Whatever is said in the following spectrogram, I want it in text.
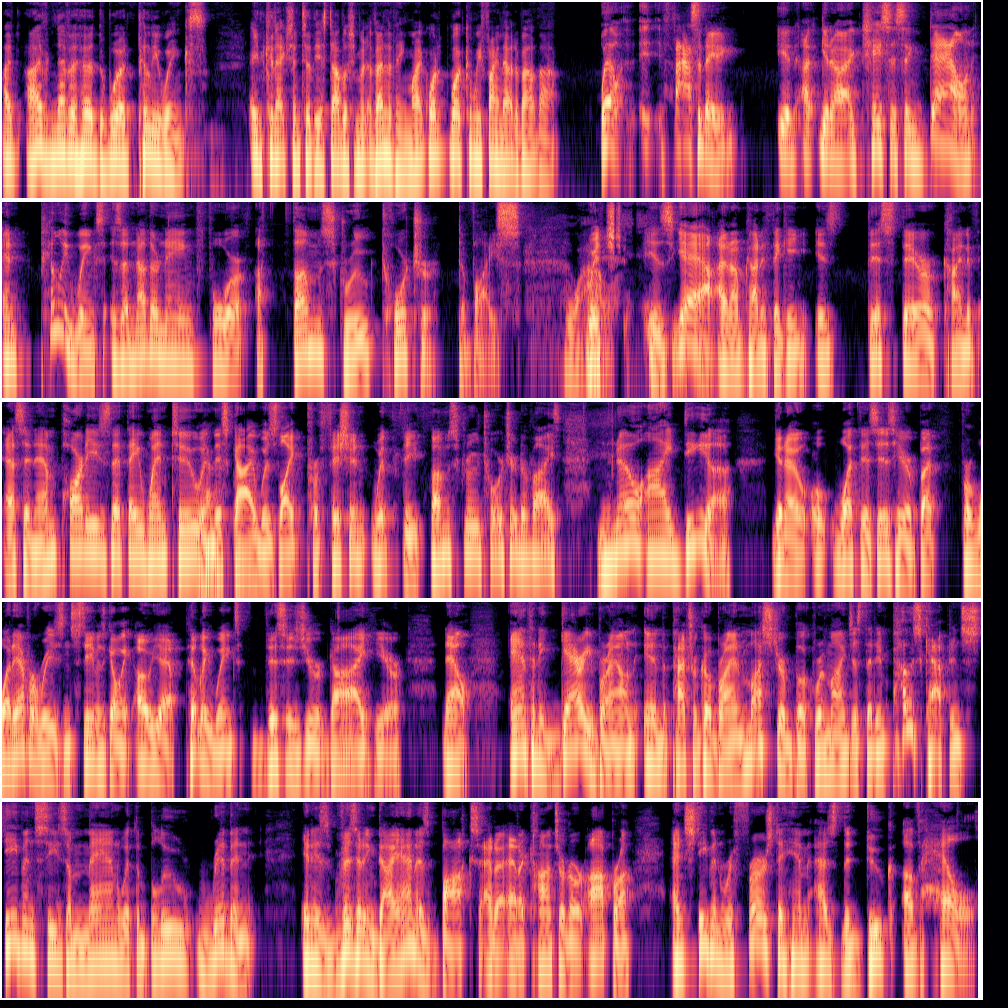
I've, I've never heard the word pillywinks in connection to the establishment of anything. Mike, what, what can we find out about that? Well, it, fascinating. It, uh, you know, I chase this thing down, and pillywinks is another name for a thumbscrew torture device, wow. which is yeah. And I'm kind of thinking, is this their kind of S and M parties that they went to, yeah. and this guy was like proficient with the thumbscrew torture device? No idea, you know what this is here, but for whatever reason, Stephen's going, oh yeah, Pillywinks, this is your guy here. Now, Anthony Gary Brown in the Patrick O'Brian Muster book reminds us that in Post Captain, Stephen sees a man with a blue ribbon in his visiting Diana's box at a, at a concert or opera. And Stephen refers to him as the Duke of Hell.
